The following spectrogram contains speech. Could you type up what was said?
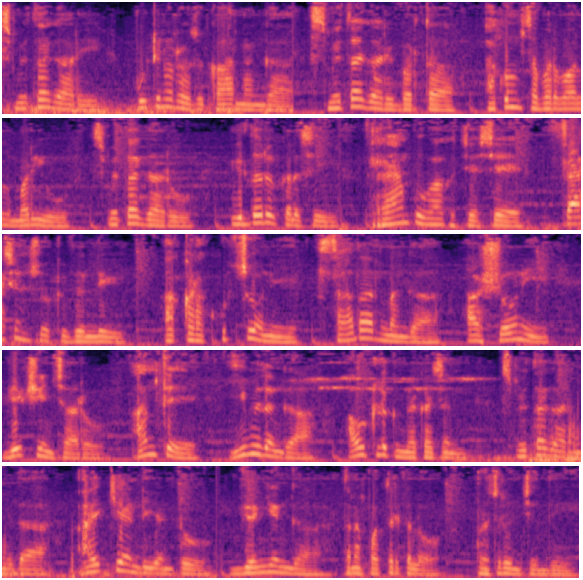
స్మిత గారి పుట్టినరోజు కారణంగా స్మిత గారి భర్త అకుం సబర్వాల్ మరియు స్మిత గారు ఇద్దరు కలిసి ర్యాంప్ వాక్ చేసే ఫ్యాషన్ షోకి వెళ్ళి అక్కడ కూర్చొని సాధారణంగా ఆ షోని వీక్షించారు. అంతే ఈ విధంగా అవుట్లుక్ మ్యాగజైన్ స్మిత గారి మీద ఐక్యాండి అంటూ వ్యంగ్యంగా తన పత్రికలో ప్రచురించింది.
